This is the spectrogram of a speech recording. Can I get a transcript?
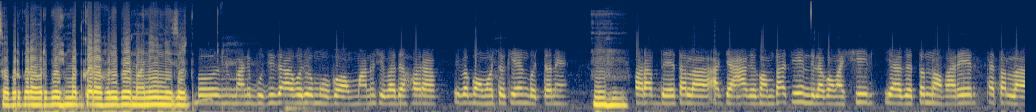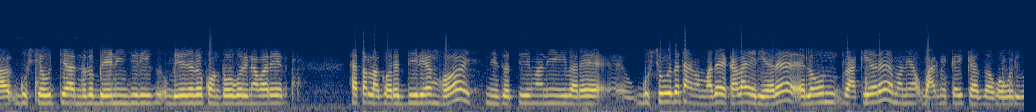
সবর করা ফুরিব হিম্মত করা ফুরিব মানে নিজের মানে বুঝি যাওয়া করিব মোৰ গম মানুষ এবাদে খরাপ এবার গমই তো কি করতে নে? খরাপ দে তালা আর যা আগে গমটা চিন দিলা গমাইছিল ইয়া যে তো নভারের হেতাল্লা গুছে উঠে আনলে ব্রেন ইঞ্জুরি ব্রেনের কন্ট্রোল করি না পারের হেতাল্লা ঘরের দিরিয়াং হয় নিজতি মানে এবারে গুছে উঠে টাইম আমাদের একালা এরিয়ারে এলোন রাখিয়ারে মানে বার্মিকাই কাজ যাব করিব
